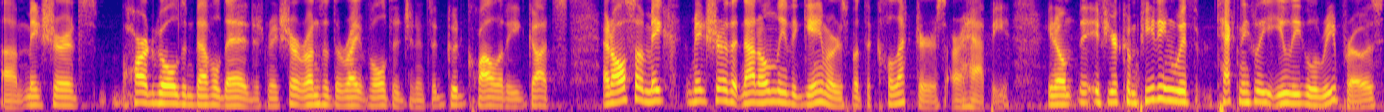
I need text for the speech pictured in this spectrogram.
Uh, make sure it's hard gold and beveled edge. Make sure it runs at the right voltage and it's a good quality guts. And also make make sure that not only the gamers but the collectors are happy. You know if you're competing with technically illegal repros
